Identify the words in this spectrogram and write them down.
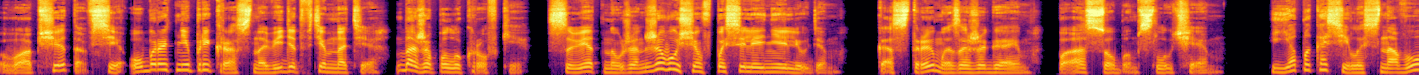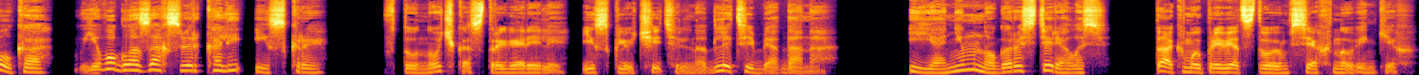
Вообще-то все оборотни прекрасно видят в темноте, даже полукровки. Свет нужен живущим в поселении людям. Костры мы зажигаем по особым случаям». Я покосилась на волка, в его глазах сверкали искры. В ту ночь костры горели исключительно для тебя, Дана. И я немного растерялась. Так мы приветствуем всех новеньких.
